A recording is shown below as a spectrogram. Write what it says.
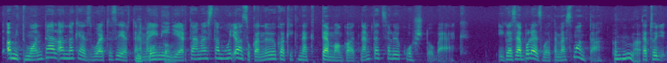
Amit mondtál, annak ez volt az értelme. Én így értelmeztem, hogy azok a nők, akiknek te magad nem tetszel, ők ostobák. Igazából ez volt, nem ezt mondta? Nem. Tehát, hogy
